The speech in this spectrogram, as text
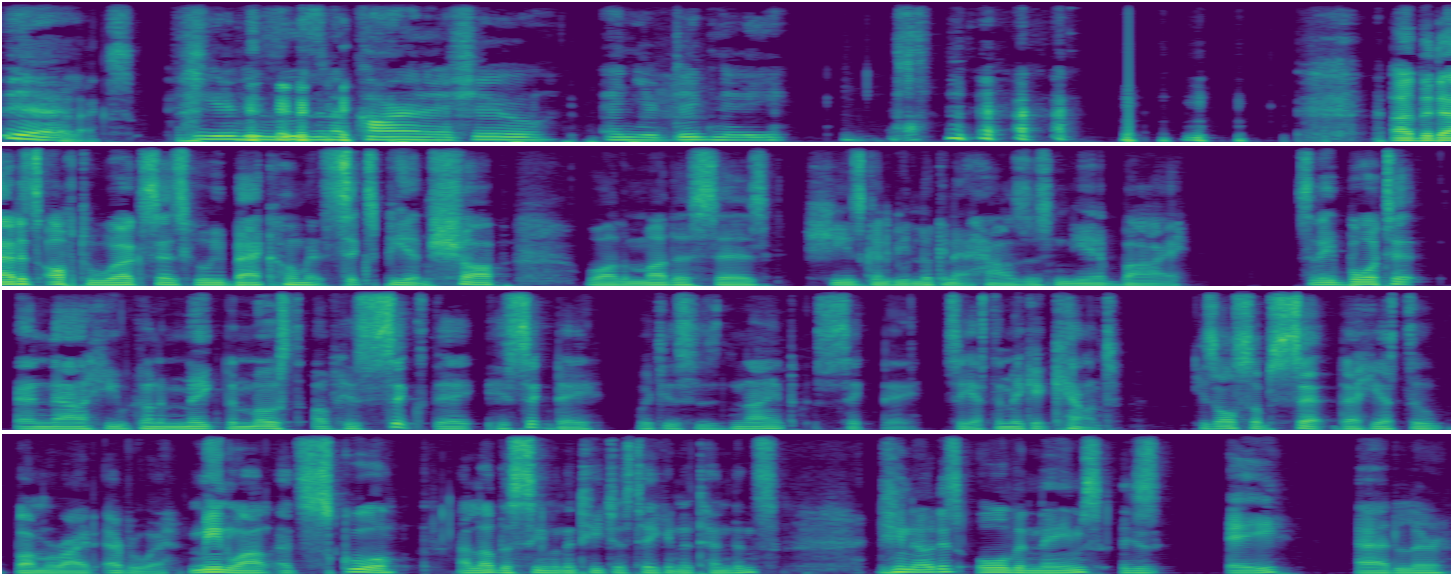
Yeah, relax. for you to be losing a car and a shoe and your dignity. Uh, the dad is off to work, says he'll be back home at 6 p.m. sharp, while the mother says she's going to be looking at houses nearby. So they bought it, and now he's going to make the most of his sick day, his sick day, which is his ninth sick day. So he has to make it count. He's also upset that he has to bum a ride everywhere. Meanwhile, at school, I love the scene when the teacher's taking attendance. Do you notice all the names are just A, Adler,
